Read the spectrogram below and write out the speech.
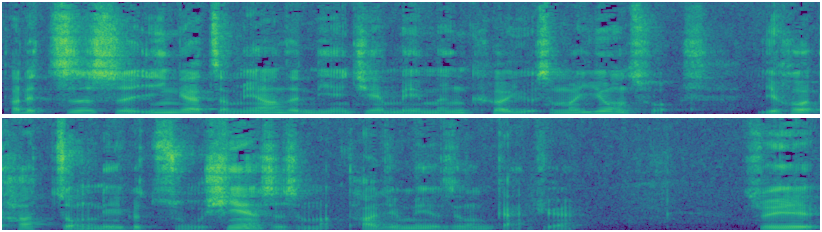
他的知识应该怎么样的连接，每门课有什么用处。以后他总的一个主线是什么，他就没有这种感觉，所以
